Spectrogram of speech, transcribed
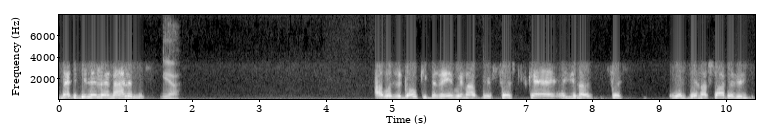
Matabeleland Highlanders. Yeah. I was a goalkeeper there when I first, you know, first when, when I started in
